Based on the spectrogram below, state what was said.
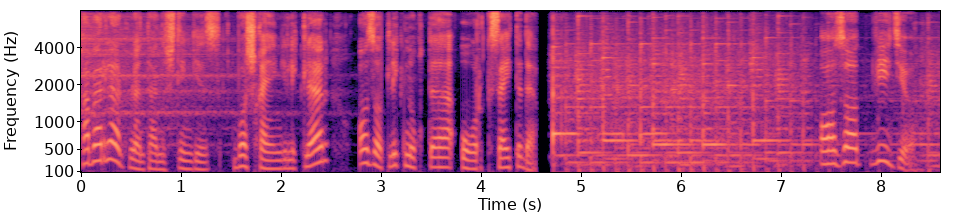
Xabarlar bilan tanishdingiz. Boshqa yangiliklar ozodlik nuqta org saytida. Ozod video.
